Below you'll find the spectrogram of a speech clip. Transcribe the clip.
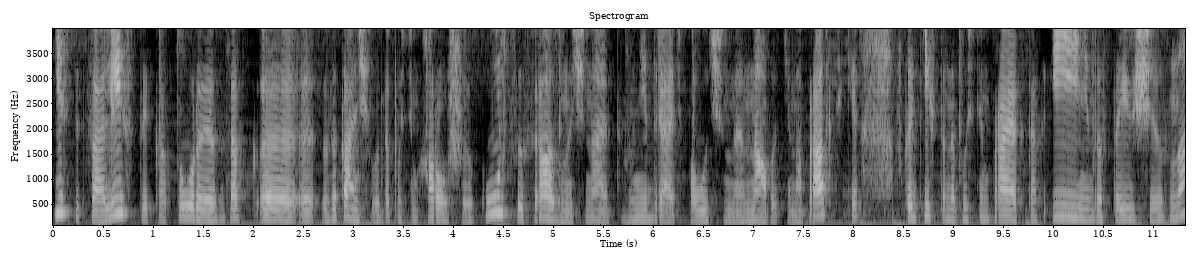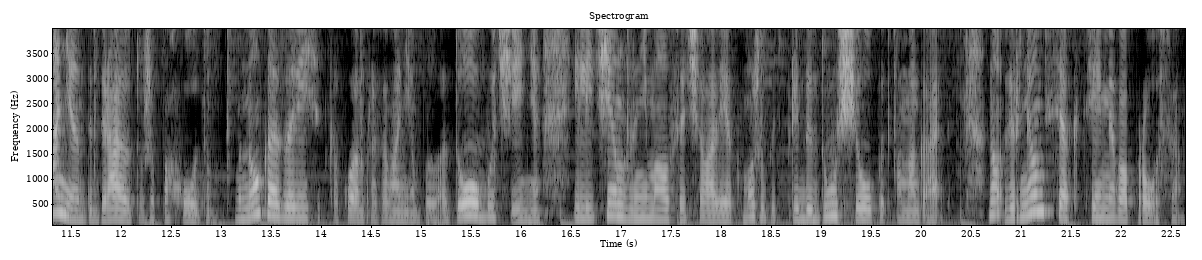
Есть специалисты, которые зак э, э, заканчивают, допустим, хорошие курсы, сразу начинают внедрять полученные навыки на практике в каких-то, допустим, проектах и недостающие знания добирают уже по ходу многое зависит, какое образование было до обучения или чем занимался человек, может быть предыдущий опыт помогает. Но вернемся к теме вопроса.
